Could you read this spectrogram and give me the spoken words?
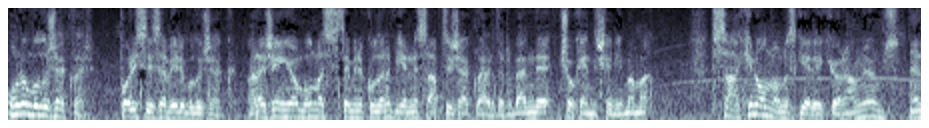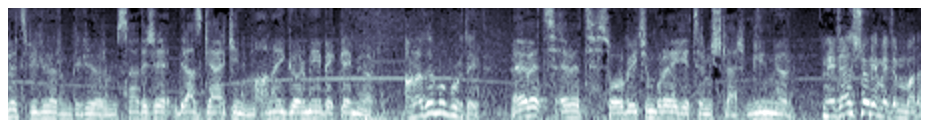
Onu bulacaklar. Polis Isabel'i bulacak. Aracın yön bulma sistemini kullanıp yerini saptayacaklardır. Ben de çok endişeliyim ama sakin olmamız gerekiyor anlıyor musun? Evet biliyorum biliyorum. Sadece biraz gerginim. Anayı görmeyi beklemiyordum. Ana da mı buradaydı? Evet evet. Sorgu için buraya getirmişler. Bilmiyorum. Neden söylemedin bana?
